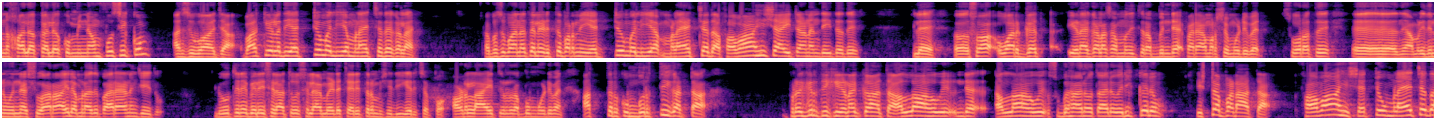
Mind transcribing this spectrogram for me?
അൻ ഖലഖലക്കും മിൻ അംഫുസിക്കും അസുവാജ. ബാക്കിയുള്ളത് ഏറ്റവും വലിയ മ്ലേച്ഛതകളാണ്. റബ്ബ് എടുത്തു പറഞ്ഞ ഏറ്റവും വലിയ മ്ലേച്ഛത ഫവാഹിഷായിട്ടാണ് എന്ത് ചെയ്തത്? അല്ലേ സ്വവർഗ ഇണകളെ സംബന്ധിച്ച് റബ്ബിന്റെ പരാമർശം മുഴുവൻ. സൂറത്ത് നമ്മൾ ഇതിനു മുന്നേ നമ്മൾ അത് പാരായണം ചെയ്തു. ലൂത്ത് നബി അലൈഹി സ്വലാത്തു വസ്സലാമയുടെ ചരിത്രം വിശദീകരിച്ചപ്പോൾ അവിടെയുള്ള ആയത്തിൽ റബ്ബ് മുഴുവൻ അത്രക്കും വൃത്തികെട്ട പ്രകൃതിക്ക് ഇണക്കാത്ത അള്ളാഹുവിന്റെ അള്ളാഹു സുബാനോ താല ഒരിക്കലും ഇഷ്ടപ്പെടാത്ത ഫവാഹിഷ് ഏറ്റവും മ്ലേച്ഛത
